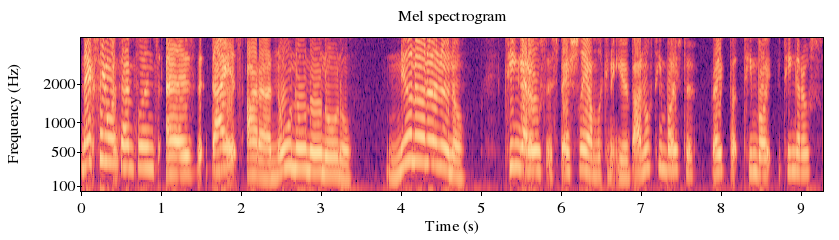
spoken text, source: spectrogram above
Next thing I want to influence is that diets are a no, no, no, no, no. No, no, no, no, no. Teen girls, especially, I'm looking at you, but I know teen boys too, right? But teen boy, teen girls,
